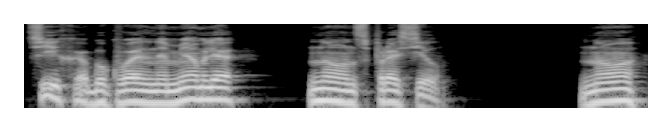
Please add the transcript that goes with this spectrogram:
Тихо, буквально мямля, но он спросил. «Но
